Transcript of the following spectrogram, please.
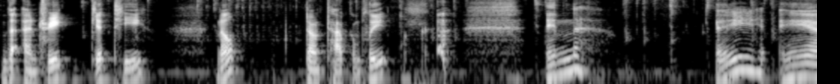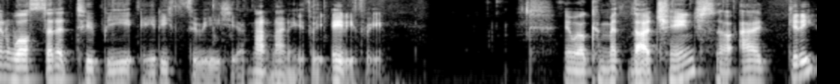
the entry gitea. Nope, don't tab complete. in a and we'll set it to be 83 here, not 983, 83 and we'll commit that change. So add Gitea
